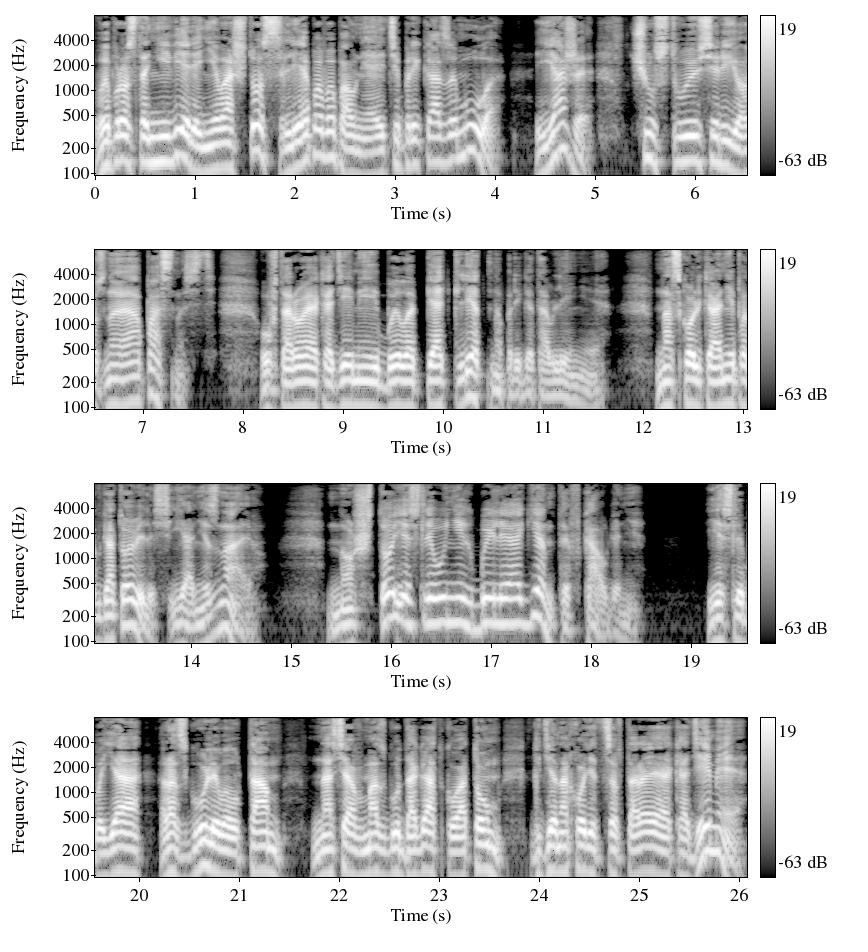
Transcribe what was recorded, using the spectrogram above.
Вы просто не веря ни во что, слепо выполняете приказы Мула. Я же чувствую серьезную опасность. У второй академии было пять лет на приготовление. Насколько они подготовились, я не знаю. Но что, если у них были агенты в Калгане? Если бы я разгуливал там, нося в мозгу догадку о том, где находится вторая академия,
